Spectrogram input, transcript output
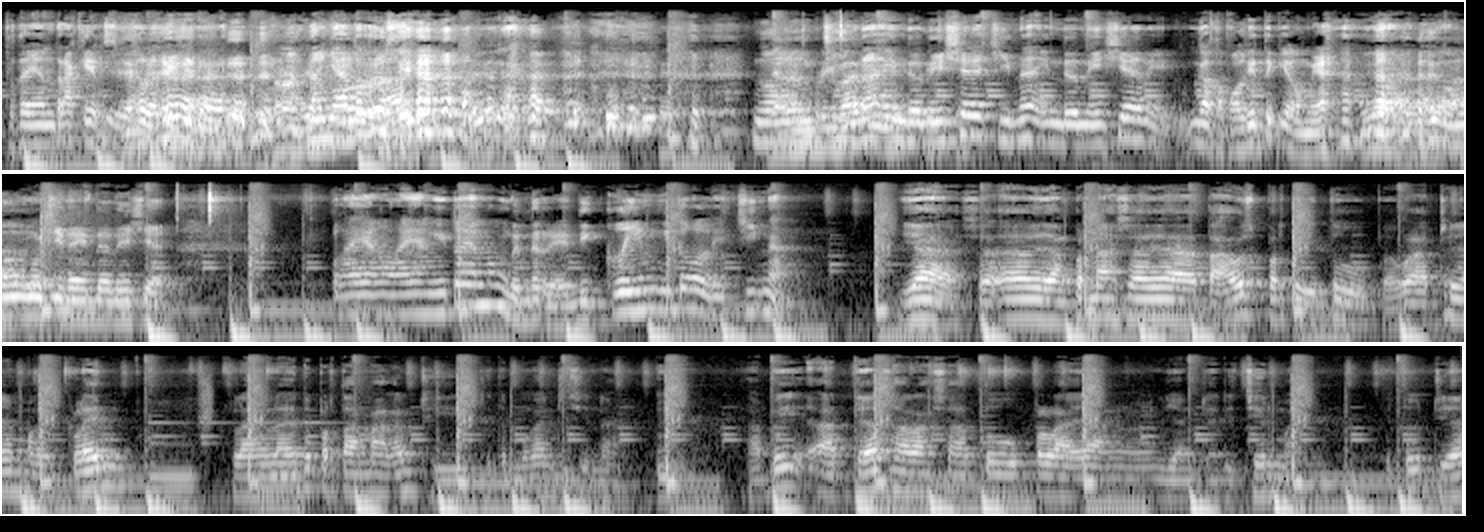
pertanyaan terakhir. Sekali lagi nanya terus ya. Ngomong Cina. Indonesia Cina Indonesia nih. Nggak ke politik ya om ya? Iya, iya. ngomong Cina Indonesia. Layang-layang itu emang bener ya diklaim itu oleh Cina Ya, se- eh, yang pernah saya tahu seperti itu bahwa ada yang mengklaim layang-layang itu pertama kali di- ditemukan di Cina. Tapi ada salah satu pelayang yang dari Jerman itu dia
